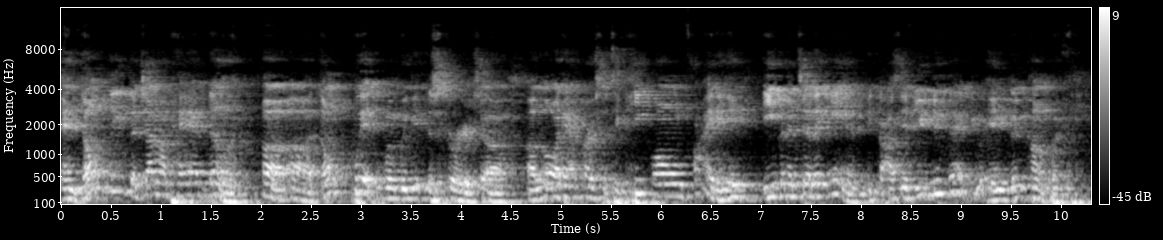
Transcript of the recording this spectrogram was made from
and don't leave the job half done. Uh, uh, don't quit when we get discouraged. Uh, uh, Lord have mercy. To keep on fighting even until the end. Because if you do that, you're in good company.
